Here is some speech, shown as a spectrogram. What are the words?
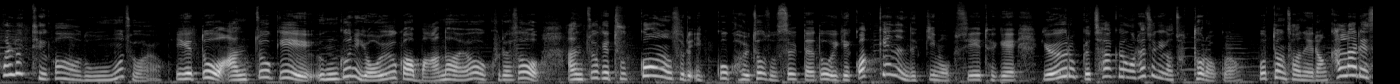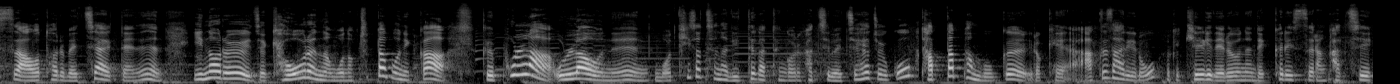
퀄리티가 너무 좋아요. 이게 또 안쪽이 은근히 여유가 많아요. 그래서 안쪽에 두꺼운 옷을 입고 걸쳐줬을 때도 이게 꽉 끼는 느낌 없이 되게 여유롭게 착용을 해주기가 좋더라고요. 보통 저는 이런 칼라리스 아우터를 매치할 때는 이너를 이제 겨울에는 워낙 춥다 보니까 그 폴라 올라오는 뭐 티셔츠나 니트 같은 거를 같이 매치해주고 답답한 목을 이렇게 악세사리로 이렇게 길게 내려오는 넥크리스랑 같이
